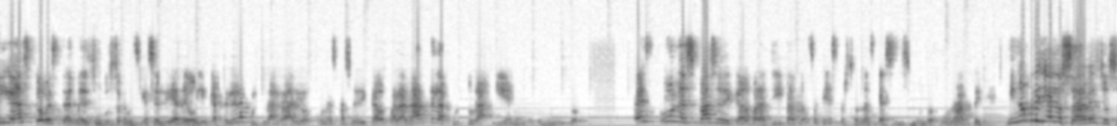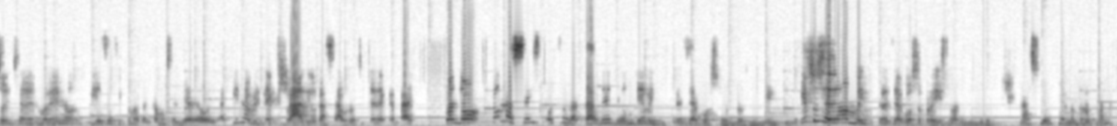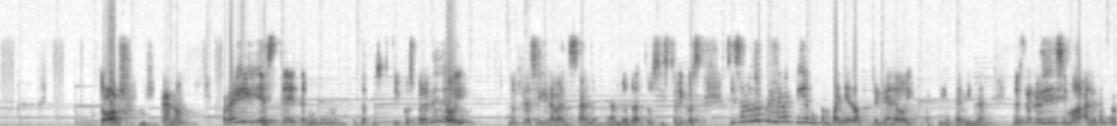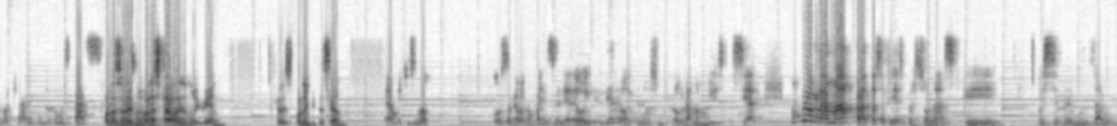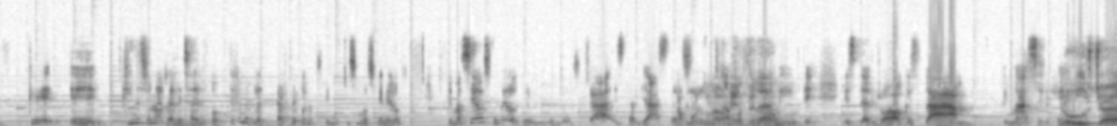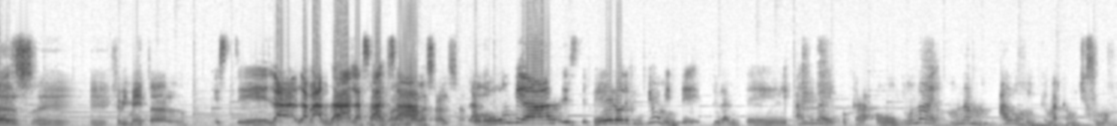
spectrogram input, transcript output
Amigas, ¿cómo están? Me es un gusto que me sigas el día de hoy en Cartelera Cultural Radio, un espacio dedicado para el arte, la cultura y el entretenimiento. Es un espacio dedicado para ti, para todas aquellas personas que hacen de su mundo un arte. Mi nombre ya lo sabes, yo soy Isabel Moreno y es así como arrancamos el día de hoy aquí en Abrilex Radio, la sabrosita de Acambay, cuando son las 6, 8 de la tarde de un día 23 de agosto del 2021. ¿Qué sucedió un 23 de agosto? Por ahí estaba leyendo, nació Fernando Luján, actor mexicano. Por ahí este, también tenemos muchos datos históricos, pero el día de hoy no quiero seguir avanzando dando datos históricos sin saludar primero aquí a mi compañero del día de hoy, aquí en cabina, nuestro queridísimo Alejandro Rocha. Alejandro, ¿cómo estás? Hola, Sares, muy buenas tardes, muy bien. Gracias por la invitación. Me da muchísimo gusto que me acompañes el día de hoy. El día de hoy tenemos un programa muy especial. Un programa para todas aquellas personas que pues se preguntan que, eh, quiénes son la realeza del pop. Déjame platicarte, bueno, pues hay muchísimos géneros, demasiados géneros de, música, está el jazz, está el afortunadamente, blues, afortunadamente, está el rock, está, ¿qué más? El heavy, blues, jazz, eh, eh, heavy metal, este, la, la banda, la salsa, la, banda, la, salsa, la cumbia, este, pero definitivamente durante hay una época o una, una algo muy, que marca muchísimo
